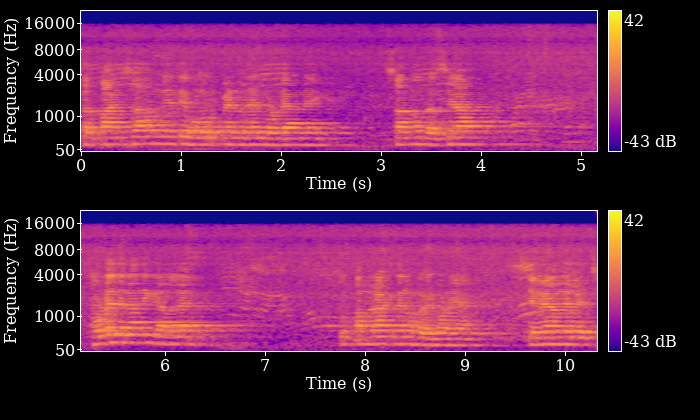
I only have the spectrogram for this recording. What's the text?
ਸਰਪੰਚ ਸਾਹਿਬ ਨੇ ਤੇ ਹੋਰ ਪਿੰਡ ਦੇ ਮੁੰਡਿਆਂ ਨੇ ਸਾਨੂੰ ਦੱਸਿਆ। ਥੋੜੇ ਦਿਨਾਂ ਦੀ ਗੱਲ ਹੈ ਤੋਂ 15 ਕੁ ਦਿਨ ਹੋਏ ਹੋਣੇ ਆ। ਸਿਵਿਆਂ ਦੇ ਵਿੱਚ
